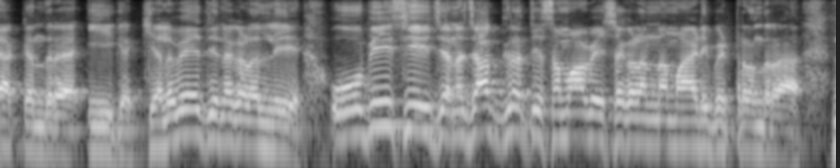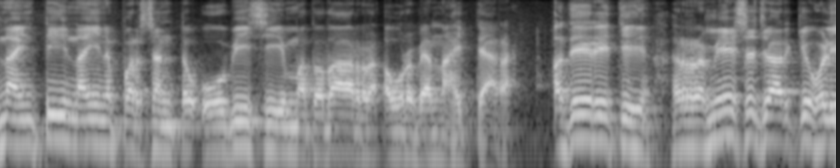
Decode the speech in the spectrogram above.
ಯಾಕಂದರೆ ಈಗ ಕೆಲವೇ ದಿನಗಳಲ್ಲಿ ಒ ಬಿ ಸಿ ಜನಜಾಗೃತಿ ಸಮಾವೇಶಗಳನ್ನು ಮಾಡಿಬಿಟ್ರಂದ್ರೆ ninety nine percent O B C ಮತದಾರರ ಅವರ ಬೆನ್ನ. ಹತ್ಯಾರ ಅದೇ ರೀತಿ ರಮೇಶ ಜಾರಕಿಹೊಳಿ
